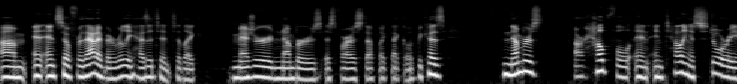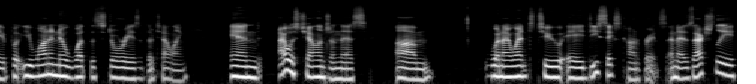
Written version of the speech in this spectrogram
Um, and and so for that, I've been really hesitant to like measure numbers as far as stuff like that goes because numbers are helpful in in telling a story, but you want to know what the story is that they're telling. And I was challenged on this um, when I went to a D6 conference, and it was actually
